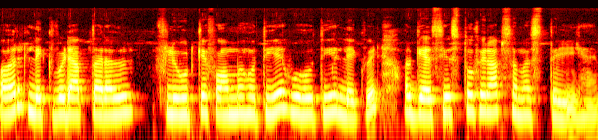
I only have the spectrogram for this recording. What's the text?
और लिक्विड आप तरल फ्लूड के फॉर्म में होती है वो होती है लिक्विड और गैसियस तो फिर आप समझते ही हैं।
